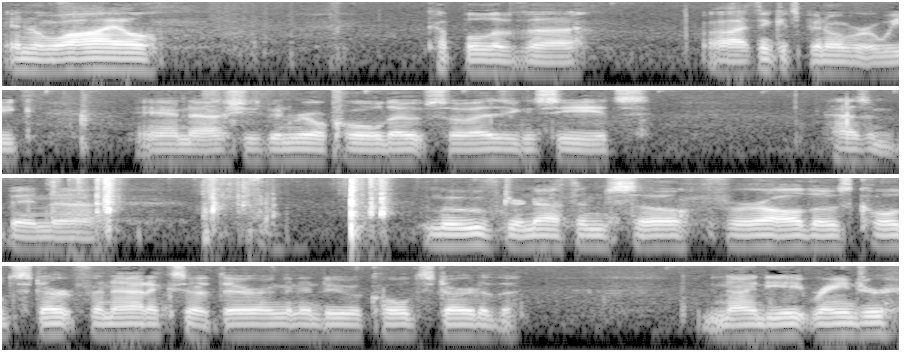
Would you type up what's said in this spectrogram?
in a while. A couple of, uh, well, I think it's been over a week and uh, she's been real cold out so as you can see it's hasn't been uh, moved or nothing so for all those cold start fanatics out there I'm going to do a cold start of the 98 Ranger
